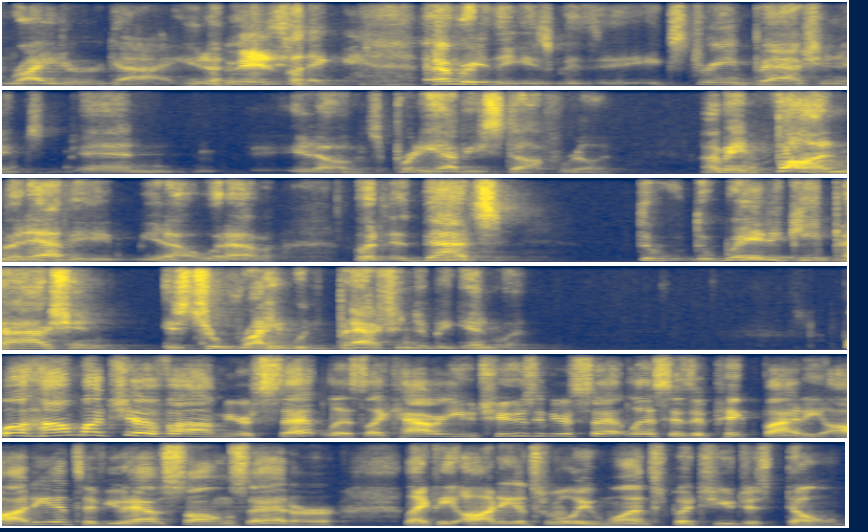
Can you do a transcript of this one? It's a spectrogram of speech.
writer guy. You know I mean? It's like everything is with extreme passion and You know, it's pretty heavy stuff, really. I mean, fun, but heavy, you know, whatever. But that's the, the way to keep passion is to write with passion to begin with. Well, how much of um your set list, like how are you choosing your set list? Is it picked by the audience? If you have songs that are like the audience really wants, but you just don't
